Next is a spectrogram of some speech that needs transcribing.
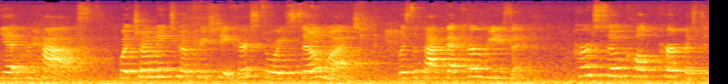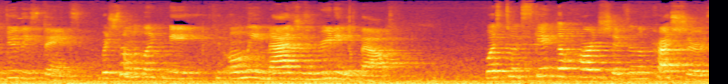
Yet perhaps what drove me to appreciate her story so much was the fact that her reason, her so-called purpose to do these things, which someone like me could only imagine reading about, was to escape the hardships and the pressures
